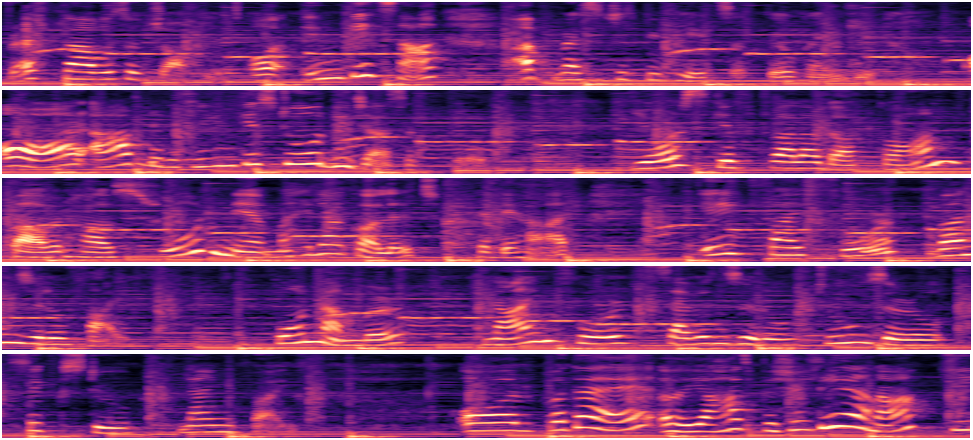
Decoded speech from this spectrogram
fresh flowers और चॉकलेट और इनके साथ आप मैसेजेस भी भेज सकते हो कहीं भी। और आप डायरेक्टली इनके स्टोर भी जा सकते हो। Yourskiftwala.com हाउस रोड नियर महिला कॉलेज कटिहार 854105 फ़ोन नंबर 9470206295 और पता है यहाँ स्पेशलिटी है ना कि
